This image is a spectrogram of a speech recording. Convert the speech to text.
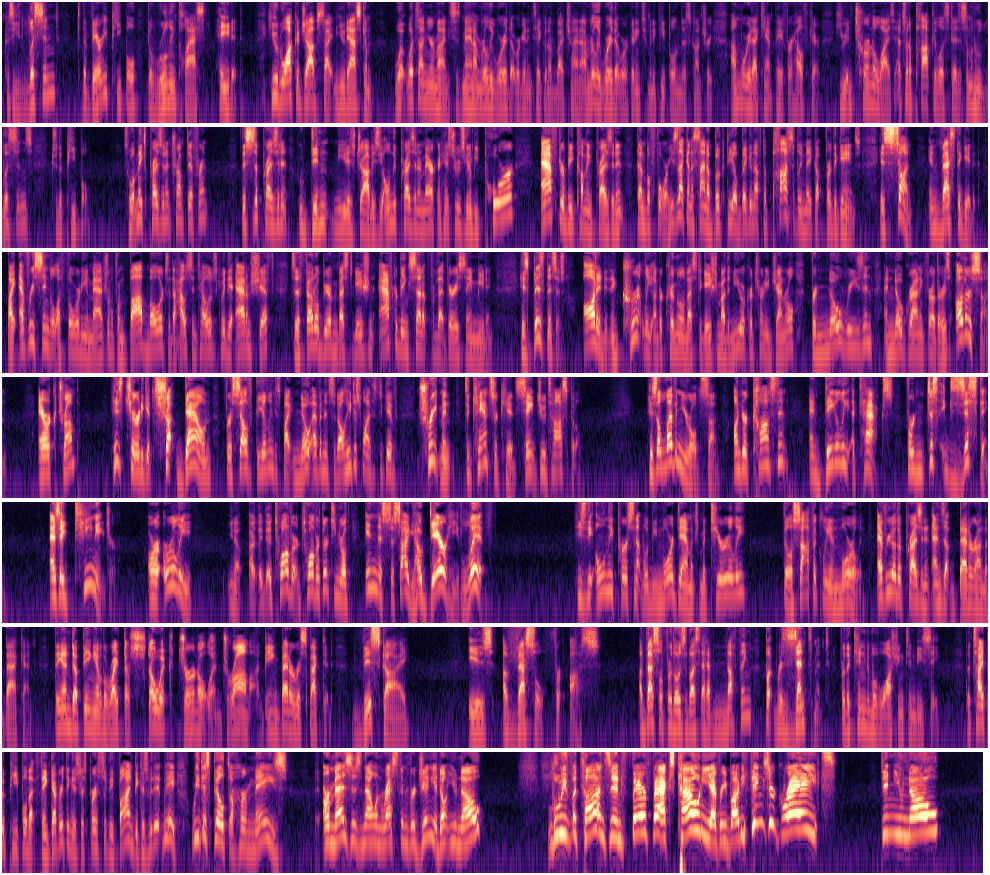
Because he listened to the very people the ruling class hated. He would walk a job site and he would ask them, what, what's on your mind? He says, Man, I'm really worried that we're getting taken over by China. I'm really worried that we're getting too many people in this country. I'm worried I can't pay for health care. He internalized. That's what a populist is. Someone who listens to the people. So what makes President Trump different? This is a president who didn't need his job. He's the only president in American history who's going to be poorer after becoming president than before. He's not going to sign a book deal big enough to possibly make up for the gains. His son, investigated by every single authority imaginable, from Bob Mueller to the House Intelligence Committee to Adam Schiff to the Federal Bureau of Investigation, after being set up for that very same meeting. His businesses audited and currently under criminal investigation by the New York Attorney General for no reason and no grounding further. His other son, Eric Trump, his charity gets shut down for self dealing despite no evidence at all. He just wants to give treatment to cancer kids, St. Jude's Hospital. His 11 year old son, under constant and daily attacks for just existing as a teenager or early, you know, a 12 or 12 or 13 year old in this society. How dare he live? He's the only person that will be more damaged materially, philosophically, and morally. Every other president ends up better on the back end. They end up being able to write their stoic journal and drama and being better respected. This guy is a vessel for us, a vessel for those of us that have nothing but resentment for the kingdom of Washington, D.C. The type of people that think everything is just perfectly fine because we, we, we just built a Hermes. Hermes is now in Reston, Virginia. Don't you know? Louis Vuitton's in Fairfax County, everybody. Things are great. Didn't you know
